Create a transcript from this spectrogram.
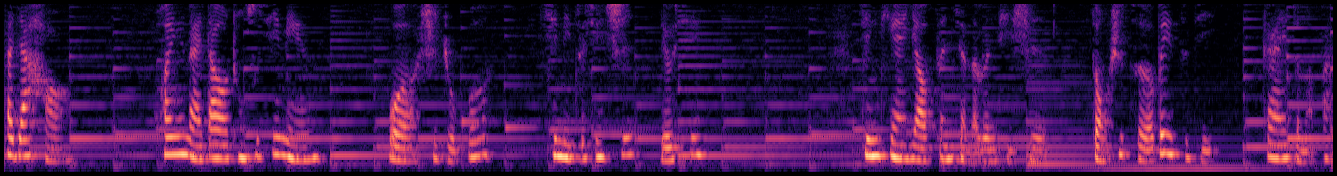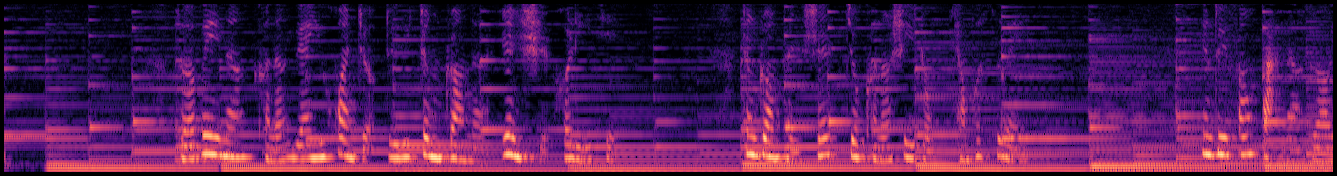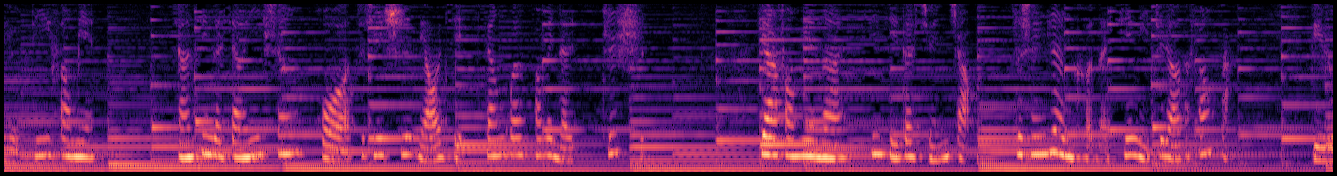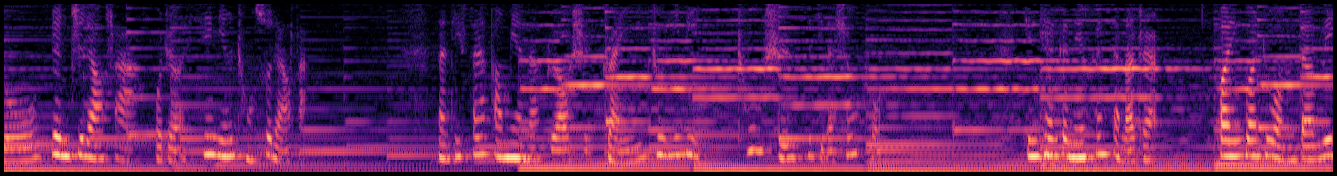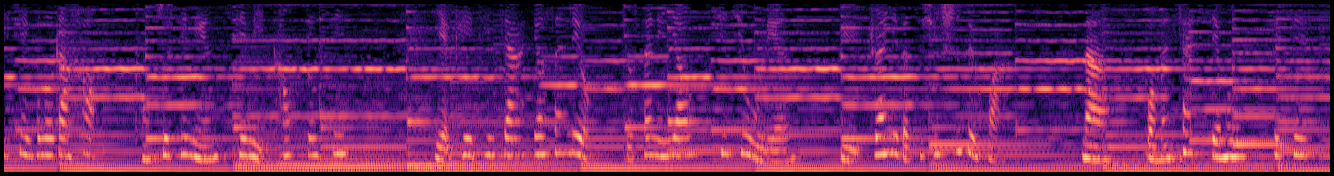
大家好，欢迎来到重塑心灵，我是主播心理咨询师刘星。今天要分享的问题是：总是责备自己，该怎么办？责备呢，可能源于患者对于症状的认识和理解，症状本身就可能是一种强迫思维。应对方法呢，主要有第一方面，详尽的向医生或咨询师了解相关方面的知识；第二方面呢，积极的寻找自身认可的心理治疗的方法，比如认知疗法或者心灵重塑疗法。那第三方面呢，主要是转移注意力，充实自己的生活。今天跟您分享到这儿，欢迎关注我们的微信公众账号“重塑心灵心理康复中心”，也可以添加幺三六九三零幺七七五零与专业的咨询师对话。那我们下期节目再见。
